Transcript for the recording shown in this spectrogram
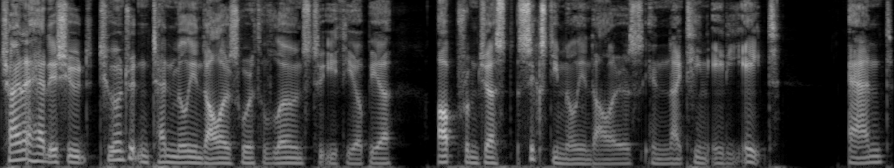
China had issued $210 million worth of loans to Ethiopia, up from just $60 million in 1988, and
